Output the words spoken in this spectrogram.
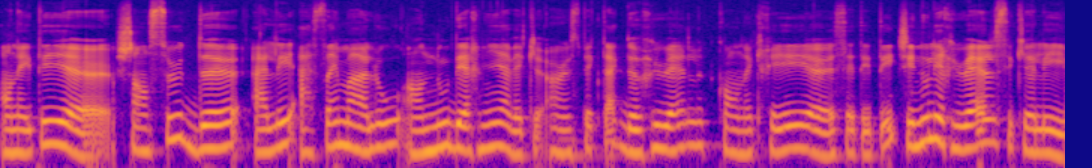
On a été euh, chanceux d'aller à Saint-Malo en août dernier avec un spectacle de ruelles qu'on a créé euh, cet été. Chez nous, les ruelles, c'est que les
